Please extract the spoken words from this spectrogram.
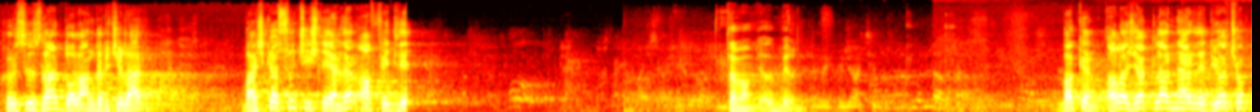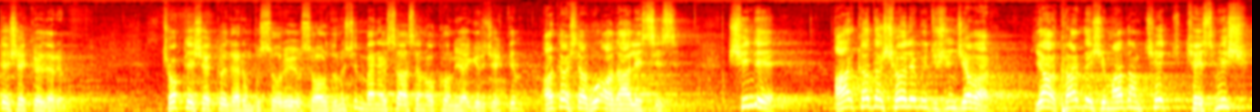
Hırsızlar, dolandırıcılar, başka suç işleyenler affedilir. Tamam canım buyurun. Bakın alacaklar nerede diyor. Çok teşekkür ederim. Çok teşekkür ederim bu soruyu sorduğunuz için. Ben esasen o konuya girecektim. Arkadaşlar bu adaletsiz. Şimdi arkada şöyle bir düşünce var. Ya kardeşim adam çek kesmiş.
